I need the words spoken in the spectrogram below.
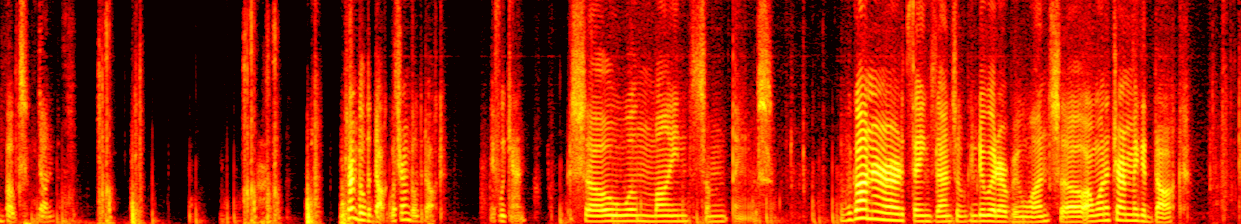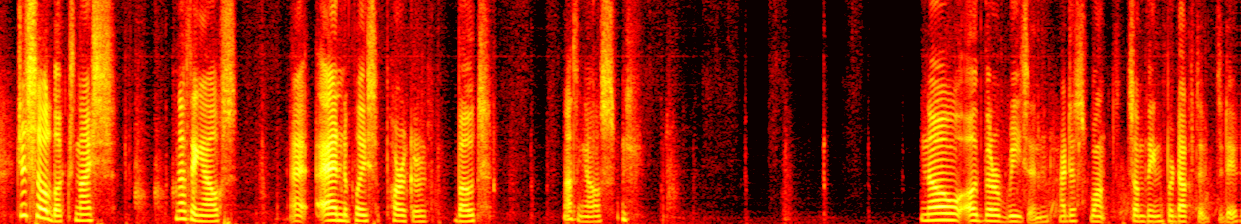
Boat. Done. Try and build a dock. Let's try and build a dock. If we can. So we'll mine some things. We've gotten our things done, so we can do whatever we want. So I want to try and make a dock. Just so it looks nice. Nothing else. And a place to park our boat. Nothing else. no other reason. I just want something productive to do.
